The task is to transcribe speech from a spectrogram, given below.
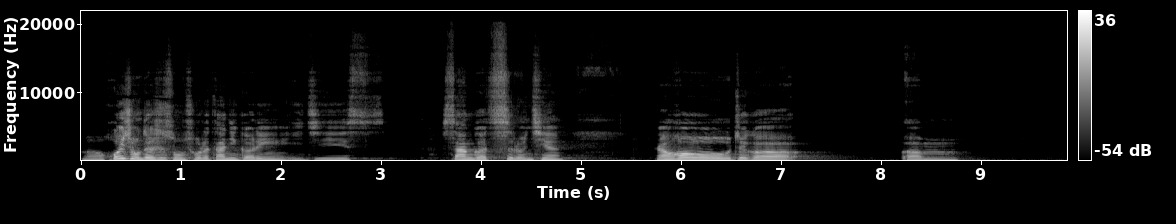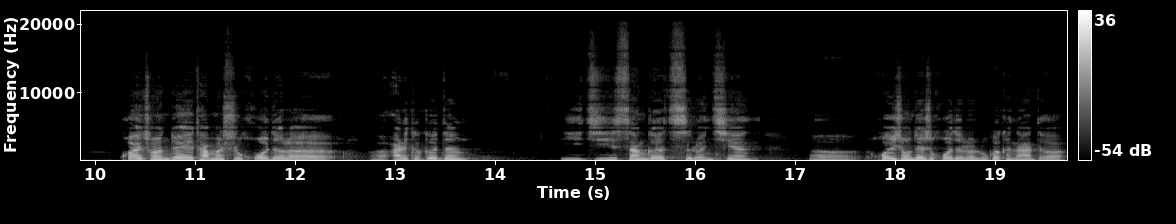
呃，灰熊队是送出了丹尼·格林以及三个次轮签，然后这个，嗯，快船队他们是获得了呃埃里克·戈登以及三个次轮签，呃，灰熊队是获得了卢克·肯纳德，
